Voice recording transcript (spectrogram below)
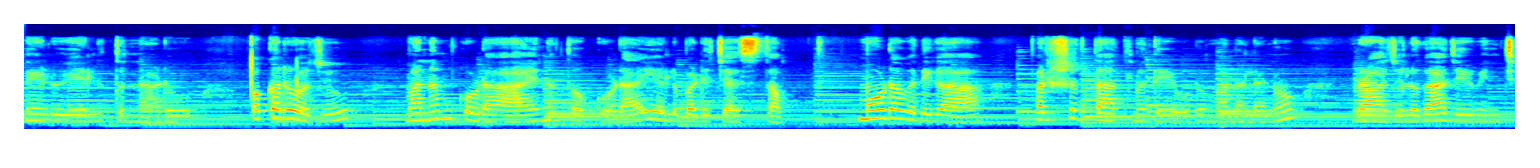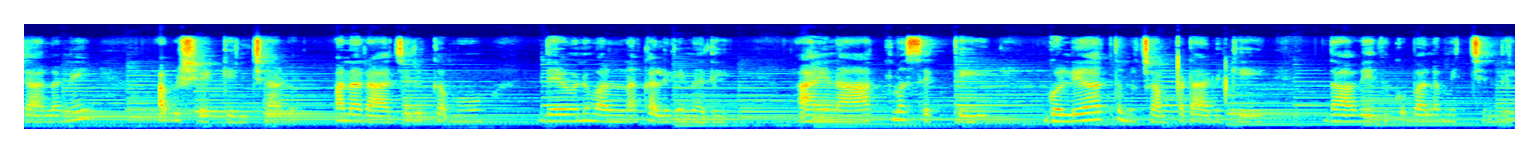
నేడు ఏలుతున్నాడు. ఒకరోజు మనం కూడా ఆయనతో కూడా ఏలుబడి చేస్తాం. మూడవదిగా పరిశుద్ధాత్మ దేవుడు మనలను రాజులుగా జీవించాలని అభిషేకించాడు. మన రాజరికము దేవుని వలన కలిగినది. ఆయన ఆత్మశక్తి గొలియాత్తును చంపడానికి దావీదుకు బలమిచ్చింది.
